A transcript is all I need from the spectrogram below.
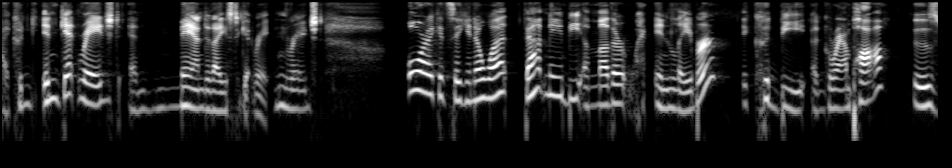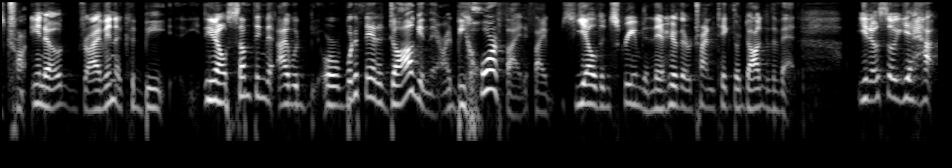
i could and get raged and man did i used to get ra- enraged Or I could say, you know what? That may be a mother in labor. It could be a grandpa who's trying, you know, driving. It could be, you know, something that I would. Or what if they had a dog in there? I'd be horrified if I yelled and screamed and they're here. They're trying to take their dog to the vet. You know, so you ha-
